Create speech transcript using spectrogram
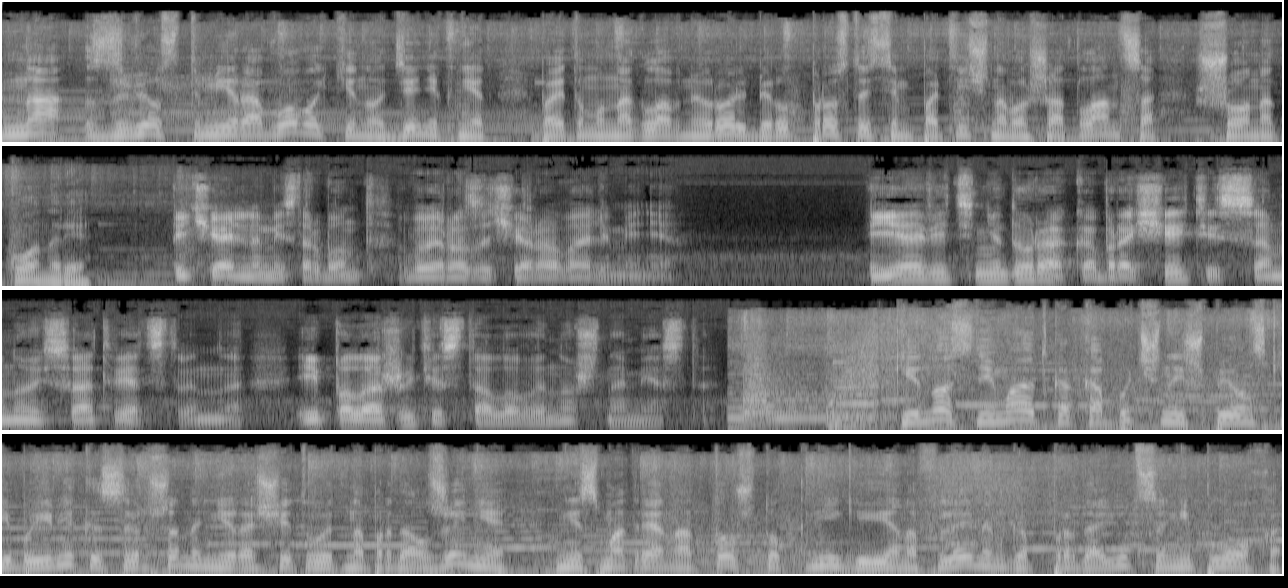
На звезд мирового кино денег нет, поэтому на главную роль берут просто симпатичного шотландца Шона Коннери. Печально, мистер Бонд, вы разочаровали меня. Я ведь не дурак, обращайтесь со мной соответственно и положите столовый нож на место. Кино снимают как обычный шпионский боевик и совершенно не рассчитывают на продолжение, несмотря на то, что книги Иэна Флеминга продаются неплохо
